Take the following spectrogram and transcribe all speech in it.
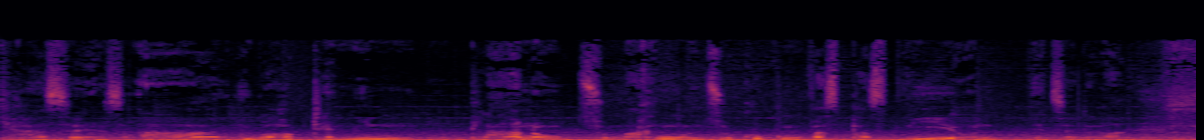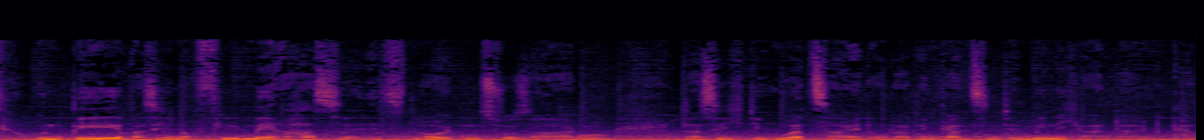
Ich hasse es A, überhaupt Terminplanung zu machen und zu gucken, was passt wie und etc. Und B, was ich noch viel mehr hasse, ist Leuten zu sagen, dass ich die Uhrzeit oder den ganzen Termin nicht einhalten kann.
